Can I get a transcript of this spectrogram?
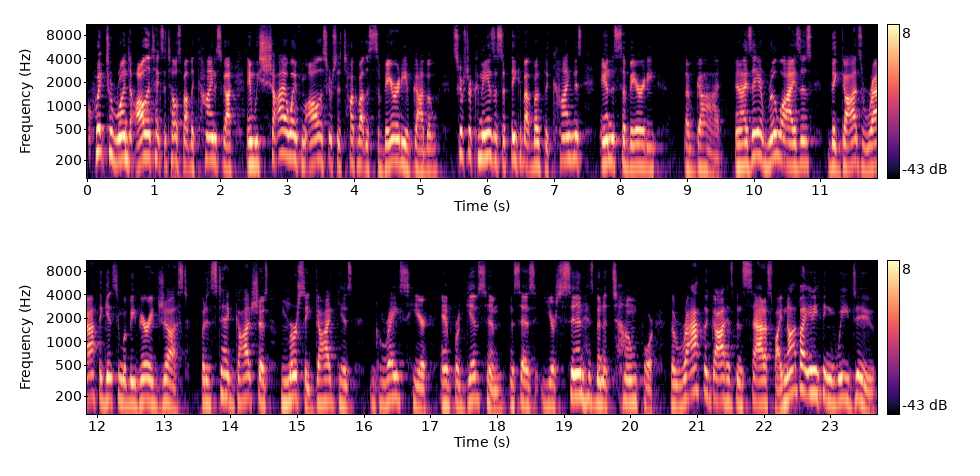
quick to run to all the texts that tell us about the kindness of God, and we shy away from all the scriptures to talk about the severity of God. But scripture commands us to think about both the kindness and the severity of God. And Isaiah realizes that God's wrath against him would be very just, but instead God shows mercy. God gives grace here and forgives him and says, Your sin has been atoned for. The wrath of God has been satisfied, not by anything we do,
